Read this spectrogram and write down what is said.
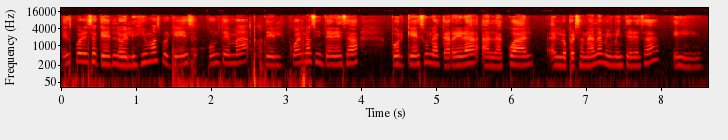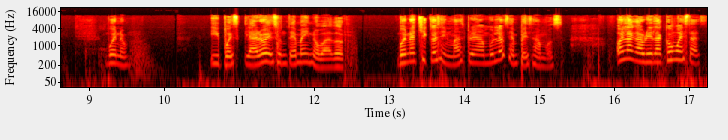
es por eso que lo elegimos porque es un tema del cual nos interesa porque es una carrera a la cual en lo personal a mí me interesa y bueno, y pues claro, es un tema innovador. Bueno chicos, sin más preámbulos, empezamos. Hola Gabriela, ¿cómo estás?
